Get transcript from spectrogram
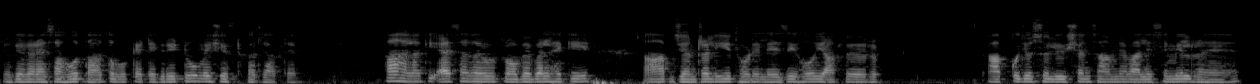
क्योंकि अगर ऐसा होता तो वो कैटेगरी टू में शिफ्ट कर जाते हैं। हाँ हालाँकि ऐसा ज़रूर प्रॉबेबल है कि आप जनरली थोड़े लेज़ी हो या फिर आपको जो सोल्यूशन सामने वाले से मिल रहे हैं,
